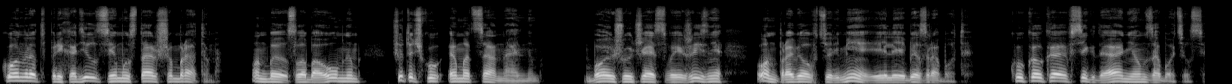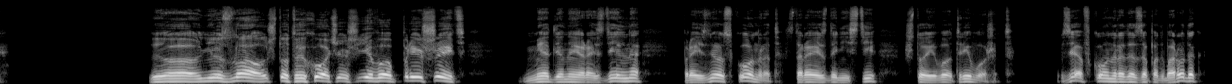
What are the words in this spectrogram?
Конрад приходился ему старшим братом. Он был слабоумным, чуточку эмоциональным. Большую часть своей жизни он провел в тюрьме или без работы. Куколка всегда о нем заботился. «Я не знал, что ты хочешь его пришить!» Медленно и раздельно произнес Конрад, стараясь донести, что его тревожит. Взяв Конрада за подбородок,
